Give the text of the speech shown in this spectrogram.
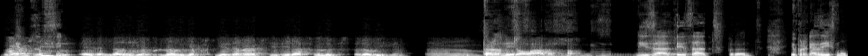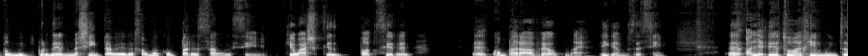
digamos é preciso, assim. Eh, na liga, na liga Portuguesa não é preciso ir à segunda ou terceira liga. Uh, pronto. Ir ao lado. Exato, exato, pronto. Eu por acaso isso não estou muito por dentro, mas sim, tá, era só uma comparação assim, que eu acho que pode ser uh, comparável, não é? Digamos assim. Uh, olha, eu estou a rir muito.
